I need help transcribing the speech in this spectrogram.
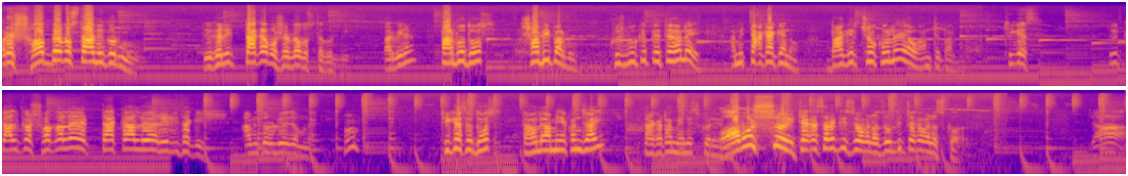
ওরে সব ব্যবস্থা আমি করব। তুই খালি টাকা পয়সার ব্যবস্থা করবি পারবি না? পারব দোষ সবই পারব। খুশবুকে পেতে হলে আমি টাকা কেন? বাঘের চোখ হলেও আনতে পারব। ঠিক আছে। তুই কালকে সকালে টাকা লইয়া রেডি থাকিস। আমি তোর লইয়া যাব না। হুম? ঠিক আছে দোষ তাহলে আমি এখন যাই। টাকাটা ম্যানেজ করে অবশ্যই টাকা ছাড়া কিছু হবে না জলদি টাকা ম্যানেজ কর। যা।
